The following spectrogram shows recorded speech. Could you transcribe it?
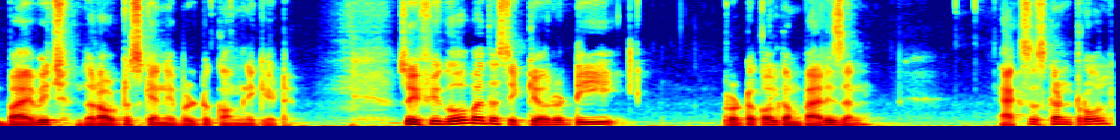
by which the routers can able to communicate. So if you go by the security protocol comparison, access control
